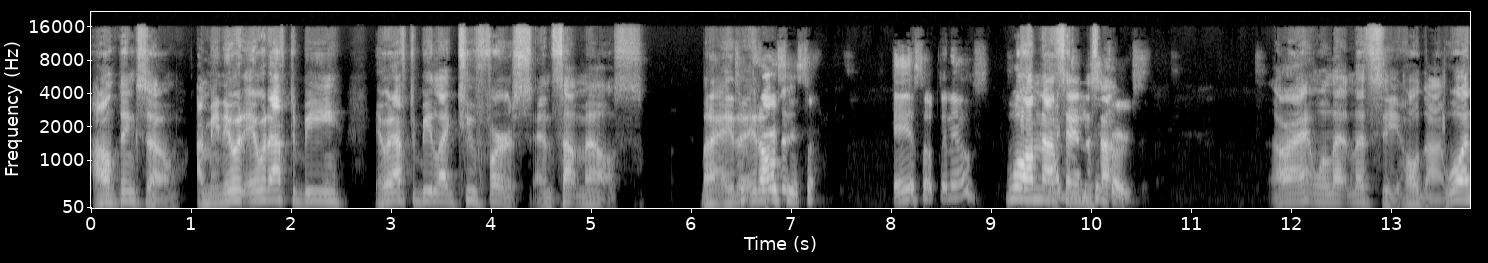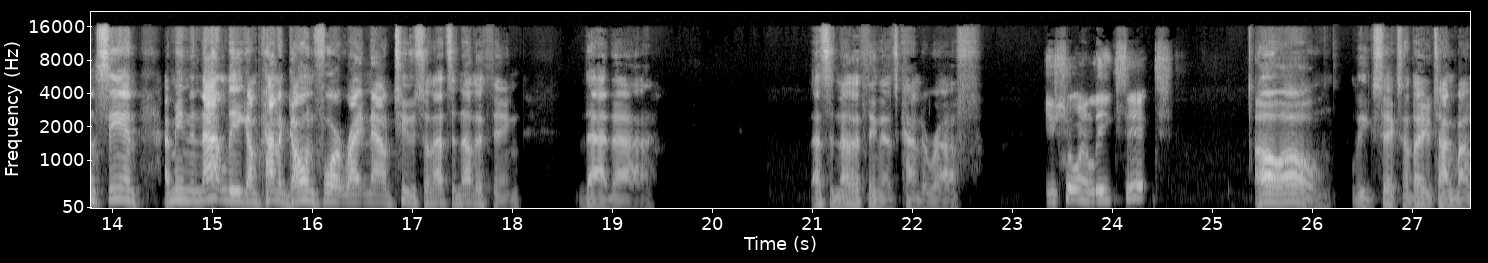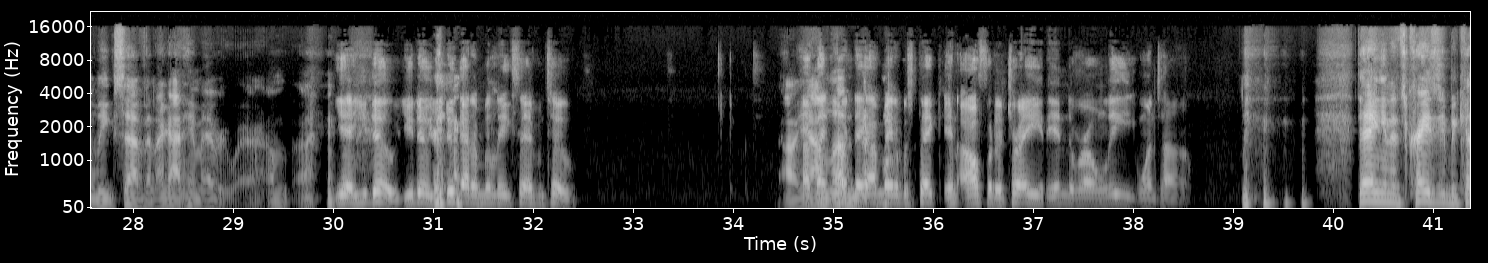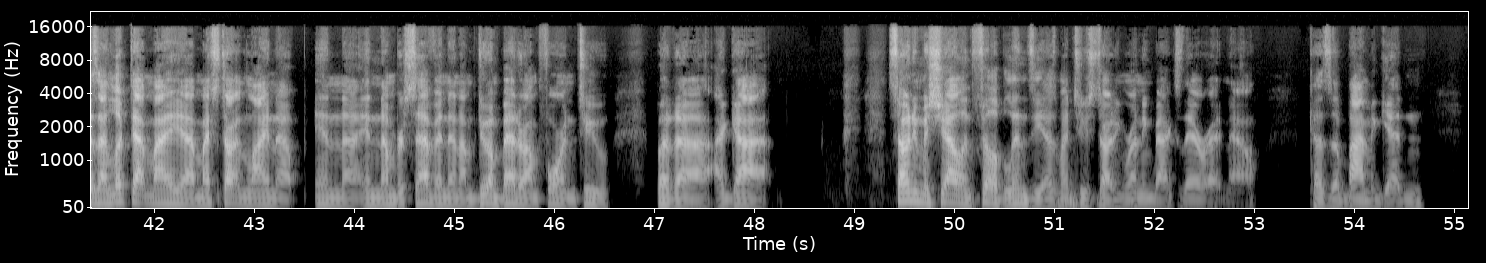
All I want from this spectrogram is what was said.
I don't think so. I mean, it would it would have to be it would have to be like two firsts and something else. But I, it, Two it all firsts and, something else. well, I'm not give saying the something. firsts. All right. Well, let let's see. Hold on. Well, and seeing, I mean, in that league, I'm kind of going for it right now too. So that's another thing that uh that's another thing that's kind of rough. You sure in League Six? Oh, oh, League Six. I thought you were talking about League Seven. I got him everywhere. I'm. Yeah, you do. You do. You do got him in League Seven too. Oh, yeah, I think one day that. I made a mistake and offered a trade in the wrong league one time. Dang, and it's crazy because I looked at my uh, my starting lineup in uh, in number seven, and I'm doing better. I'm four and two, but uh, I got Sony Michel and Philip Lindsay as my two starting running backs there right now because of Bimageddon.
